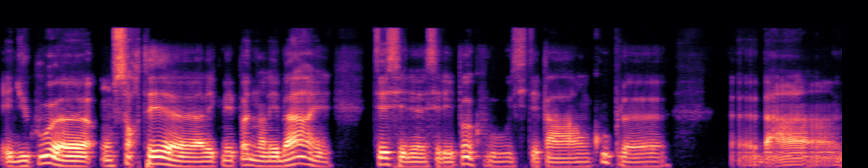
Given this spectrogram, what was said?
Et du coup, on sortait avec mes potes dans les bars et tu c'est l'époque où si t'es pas en couple, ben,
